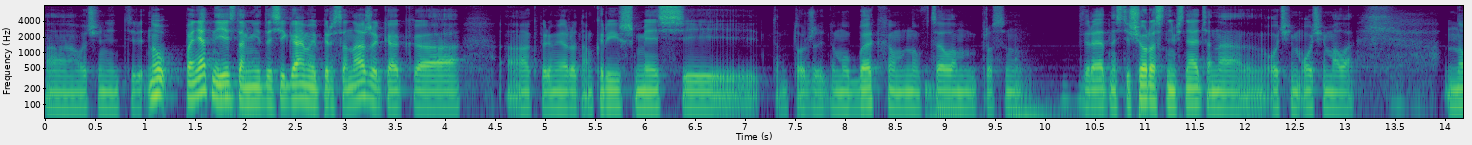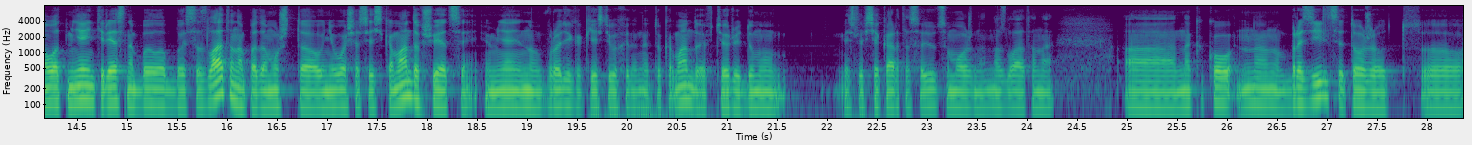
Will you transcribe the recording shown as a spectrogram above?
А, очень интересно. Ну, понятно, есть там недосягаемые персонажи, как, а, а, к примеру, там Криш, Месси, там тот же, думаю, Бекхэм. Ну, в целом, просто ну, вероятность еще раз с ним снять, она очень-очень мала. Но вот мне интересно было бы со Златана, потому что у него сейчас есть команда в Швеции, и у меня, ну, вроде как есть выходы на эту команду. Я в теории думаю, если все карты сойдутся, можно на Златана. А, на какого... На, ну, бразильцы тоже вот... Э,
